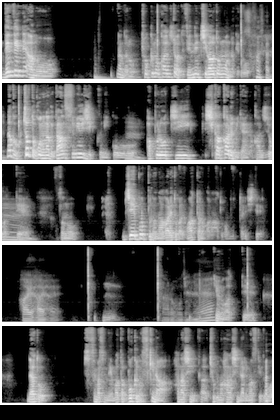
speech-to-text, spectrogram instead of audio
全然ね、あの、なんだろう、曲の感じとかって全然違うと思うんだけど、なんかちょっとこのなんかダンスミュージックにこう、うん。アプローチしかかるみたいな感じとかって、うん。その J-POP の流れとかでもあったのかなとか思ったりして、はいはいはい。うん、なるほどね。っていうのがあって、で、あと、すみませんね、また僕の好きな話曲の話になりますけど、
